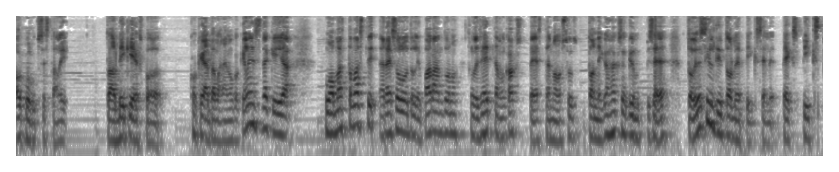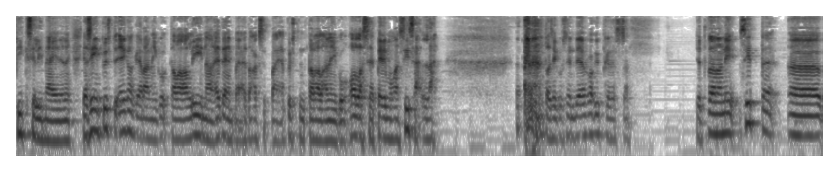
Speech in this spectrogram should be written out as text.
Oculuksesta oli tuolla DigiExpo kokeiltavana, ja mä kokeilin sitäkin, ja huomattavasti resoluutio oli parantunut, se oli 720p noussut tonni 80 mutta oli se silti todella pikseli, pix, pix, pikselimäinen, ja siinä pystyi ekan kerran niin kuin, tavallaan liinaan eteenpäin ja taaksepäin, ja pystyi tavallaan niin kuin, olla se pelimaailman sisällä, tosi kuin siinä DK1. Ja tota, no, niin, sitten öö,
